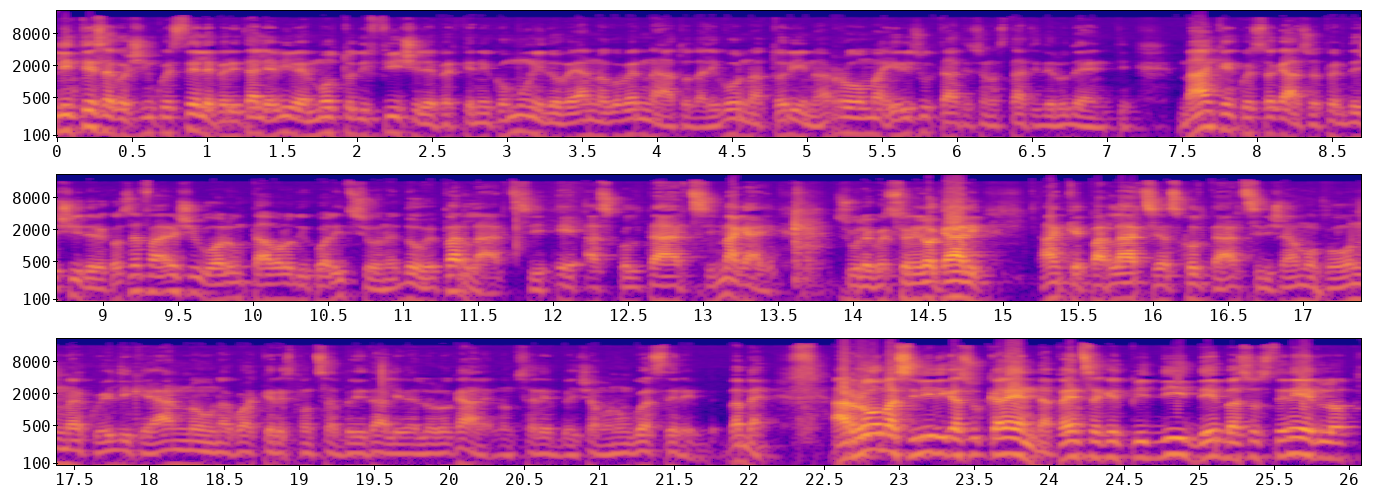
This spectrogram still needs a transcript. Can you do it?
L'intesa con i 5 Stelle per Italia Viva è molto difficile perché nei comuni dove hanno governato, da Livorno a Torino a Roma, i risultati sono stati deludenti. Ma anche in questo caso per decidere cosa fare ci vuole un tavolo di coalizione dove parlarsi e ascoltarsi, magari sulle questioni locali anche parlarsi e ascoltarsi, diciamo, con quelli che hanno una qualche responsabilità a livello locale, non sarebbe, diciamo, non guasterebbe. Vabbè, a Roma si litiga su Calenda, pensa che il PD debba sostenerlo?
